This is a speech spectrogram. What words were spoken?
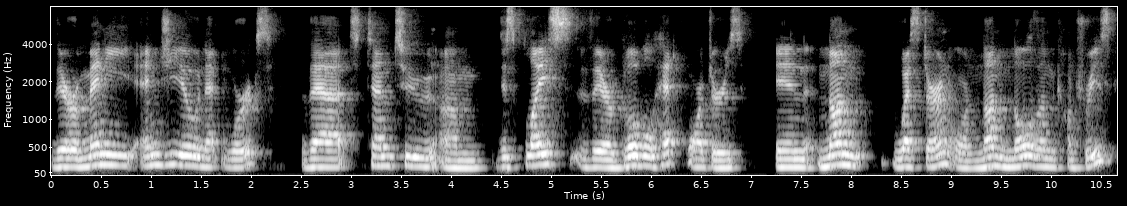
there are many NGO networks that tend to um, displace their global headquarters in non non-Western or non-Northern countries.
